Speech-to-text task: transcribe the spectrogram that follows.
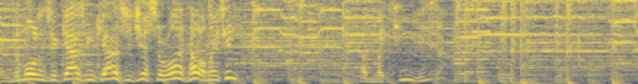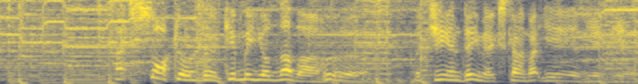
And good morning to Gaz and Gaz who just arrived. Hello, matey. And mateys. That's soccer and uh, give me your lover. the GMD mix coming back years, years, years.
